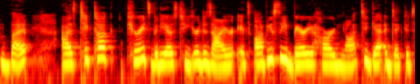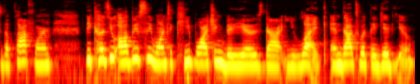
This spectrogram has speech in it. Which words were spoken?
But as TikTok curates videos to your desire, it's obviously very hard not to get addicted to the platform because you obviously want to keep watching videos that you like, and that's what they give you.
